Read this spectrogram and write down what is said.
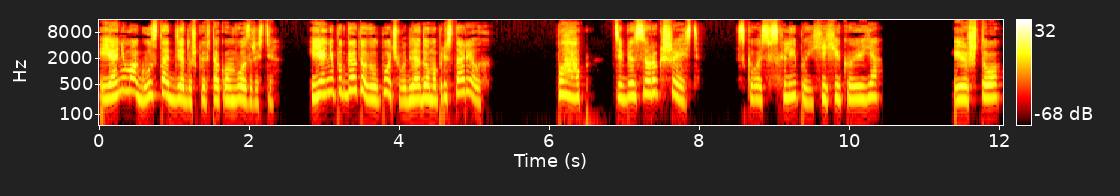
Я не могу стать дедушкой в таком возрасте. Я не подготовил почву для дома престарелых». «Пап, тебе сорок шесть», — сквозь всхлипы хихикаю я. «И что?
